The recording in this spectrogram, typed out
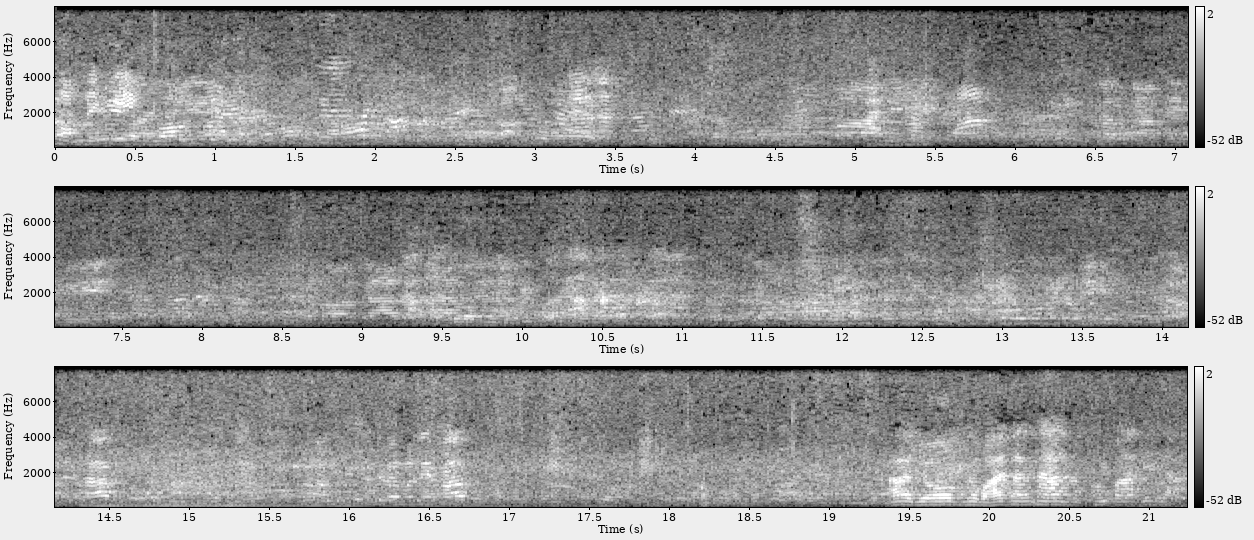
ของในเกมว่า อาโยมถวายทางทางที่มาที่หลัง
